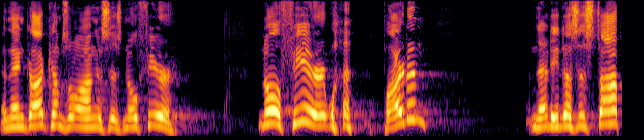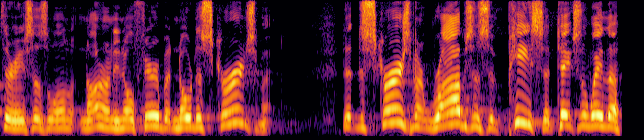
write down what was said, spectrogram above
And then God comes along and says, No fear. No fear? Pardon? And then he doesn't stop there. He says, Well, not only no fear, but no discouragement. That discouragement robs us of peace. It takes away the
